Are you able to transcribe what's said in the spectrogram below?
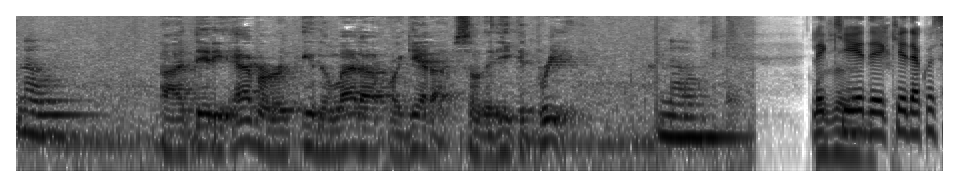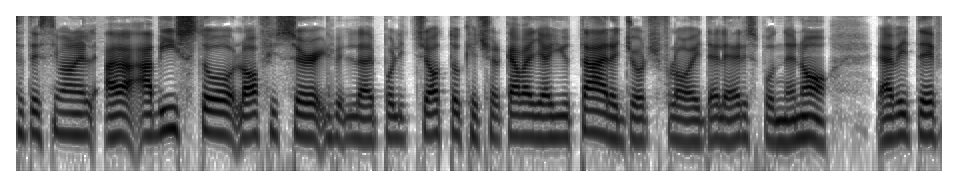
No. Uh, did he ever either let up or get up so that he could breathe? No. Le chiede, chiede, a questa testimone, ha, ha visto l'officer, il, il, poliziotto che cercava di aiutare George Floyd e lei risponde no. Avete,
